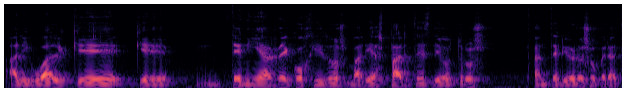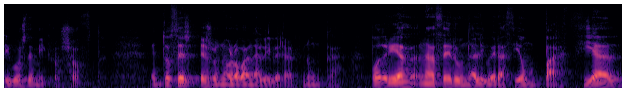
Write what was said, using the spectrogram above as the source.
Al igual que, que tenía recogidos varias partes de otros anteriores operativos de Microsoft. Entonces eso no lo van a liberar nunca. Podrían hacer una liberación parcial,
